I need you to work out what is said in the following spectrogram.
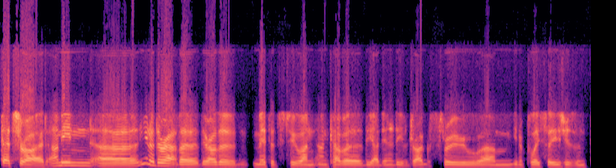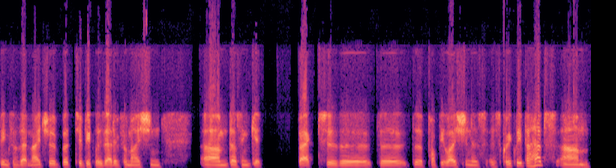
That's right. I mean, uh, you know, there are other there are other methods to un- uncover the identity of drugs through, um, you know, police seizures and things of that nature. But typically, that information um, doesn't get back to the the, the population as, as quickly, perhaps. Um,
